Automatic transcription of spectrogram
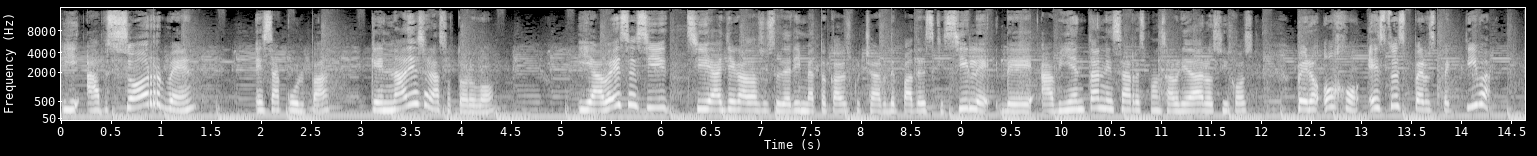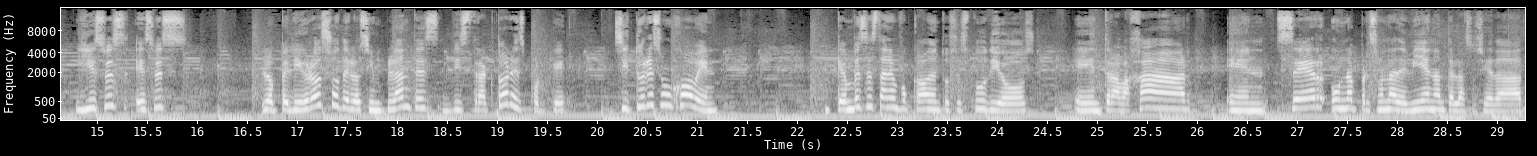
y absorben esa culpa que nadie se las otorgó Y a veces sí, sí ha llegado a suceder y me ha tocado escuchar de padres que sí le, le avientan esa responsabilidad a los hijos. Pero ojo, esto es perspectiva. Y eso es, eso es lo peligroso de los implantes distractores, porque si tú eres un joven que en vez de estar enfocado en tus estudios, en trabajar, en ser una persona de bien ante la sociedad,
